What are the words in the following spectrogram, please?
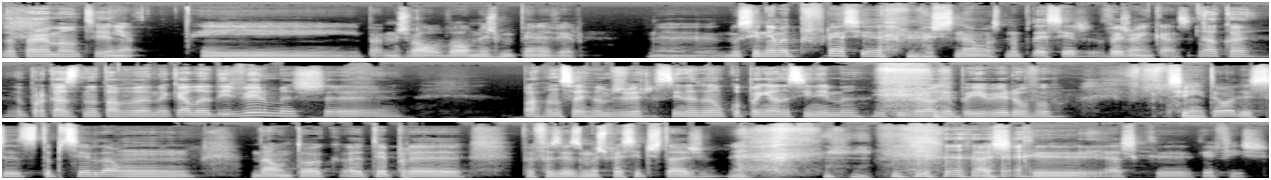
Da Paramount, yeah. yeah. E, pá, mas vale, vale mesmo a pena ver. Uh, no cinema de preferência, mas se não, se não puder ser, vejam em casa. Ok, eu por acaso não estava naquela de ir ver, mas uh, pá, não sei, vamos ver. Se ainda vão acompanhar no cinema e tiver alguém para ir ver, eu vou. Sim, então olha, se, se te apetecer dá um, dá um toque, até para, para fazeres uma espécie de estágio, acho, que, acho que, que é fixe.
